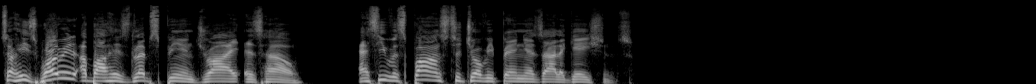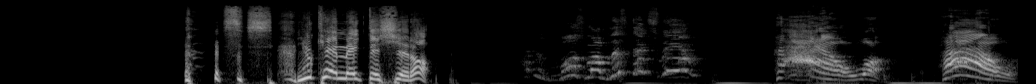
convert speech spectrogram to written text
So he's worried about his lips being dry as hell as he responds to Jovi Pena's allegations. you can't make this shit up. I just lost my blistex, fam. How? How?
